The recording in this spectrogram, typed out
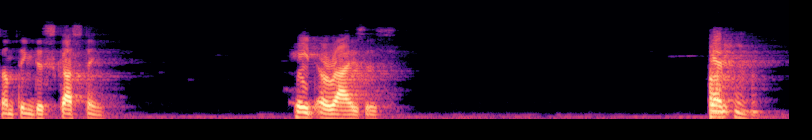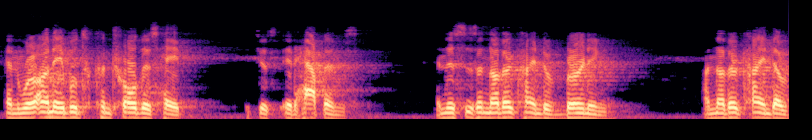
something disgusting, hate arises. And, mm-hmm. and we're unable to control this hate. It just, it happens. And this is another kind of burning, another kind of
